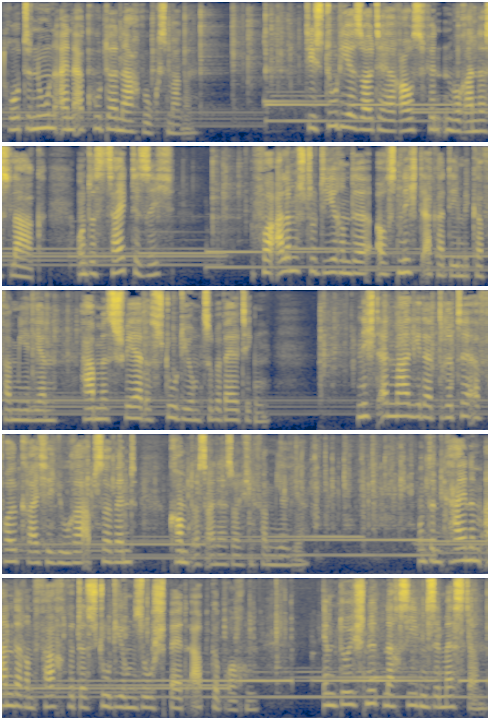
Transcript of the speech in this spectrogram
drohte nun ein akuter Nachwuchsmangel. Die Studie sollte herausfinden, woran das lag, und es zeigte sich, vor allem Studierende aus Nicht-Akademikerfamilien haben es schwer, das Studium zu bewältigen. Nicht einmal jeder dritte erfolgreiche Jura-Absolvent kommt aus einer solchen Familie. Und in keinem anderen Fach wird das Studium so spät abgebrochen. Im Durchschnitt nach sieben Semestern.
